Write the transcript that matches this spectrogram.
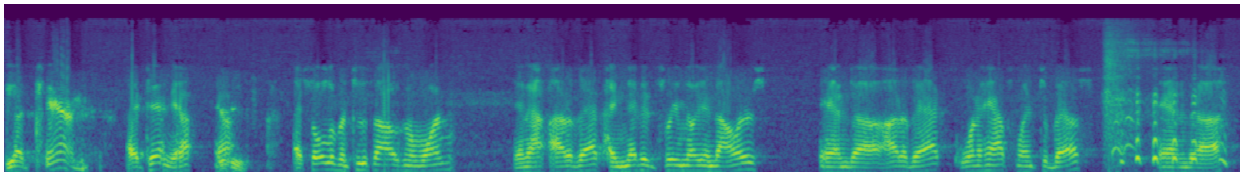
You had ten. I had ten. Yeah, yeah. I sold them in 2001, and out out of that, I netted three million dollars. And uh, out of that, one and a half went to Beth, and uh,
